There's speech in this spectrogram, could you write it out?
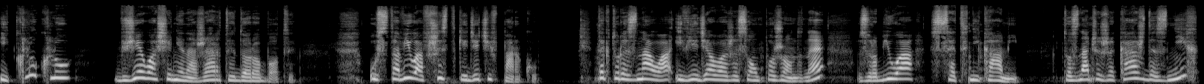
I Kluklu wzięła się nie na żarty do roboty. Ustawiła wszystkie dzieci w parku. Te, które znała i wiedziała, że są porządne, zrobiła setnikami. To znaczy, że każde z nich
